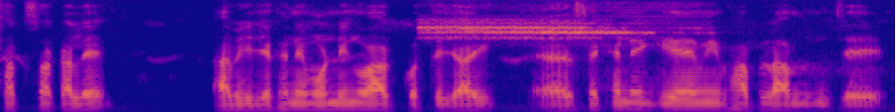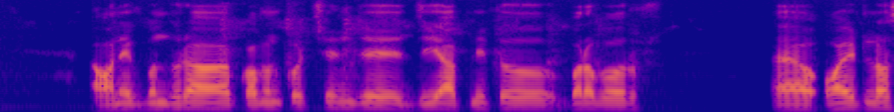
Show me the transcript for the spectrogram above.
সাত সকালে। আমি যেখানে মর্নিং ওয়াক করতে যাই সেখানে গিয়ে আমি ভাবলাম যে, অনেক বন্ধুরা কমেন্ট করছেন যে, জি, আপনি তো বরাবর ওয়েট লস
